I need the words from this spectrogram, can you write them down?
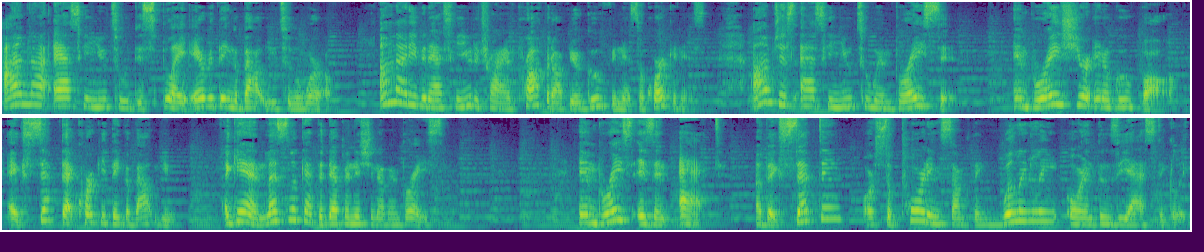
I'm not asking you to display everything about you to the world. I'm not even asking you to try and profit off your goofiness or quirkiness. I'm just asking you to embrace it. Embrace your inner goofball. Accept that quirky thing about you. Again, let's look at the definition of embrace. Embrace is an act of accepting or supporting something willingly or enthusiastically.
